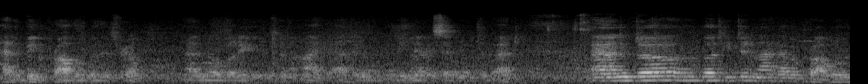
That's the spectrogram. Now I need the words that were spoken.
had a big problem with Israel, and nobody was going to hide that, and he never said no to that. And, uh, but he did not have a problem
